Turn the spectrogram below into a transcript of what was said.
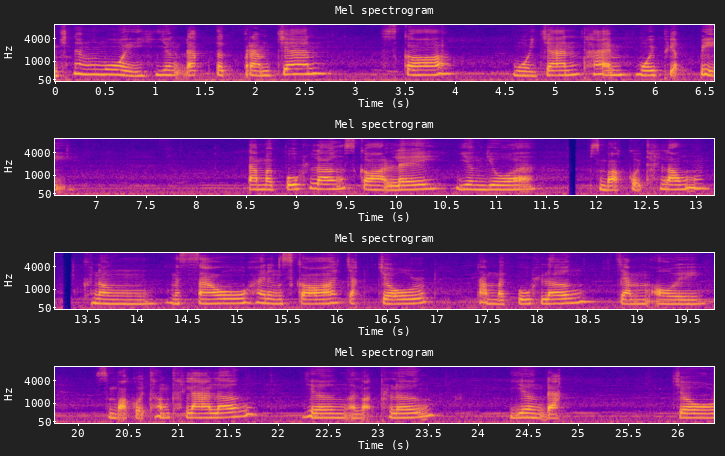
ងឆ្នាំងមួយយើងដាក់ទឹក5ចានស្ករ1ចានថែម1ភាគ2តាមឲ្យពុះឡើងស្ករអាឡេយើងយកសម្បកគុយថ្លុំក្នុងម្សៅហើយនិងស្ករចាក់ចូលតាមឲ្យពុះឡើងចាំឲ្យសម្បកគុយថ្លុំថ្លាឡើង យើងអលត់ភ្លើង យើងដាក់ចូល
